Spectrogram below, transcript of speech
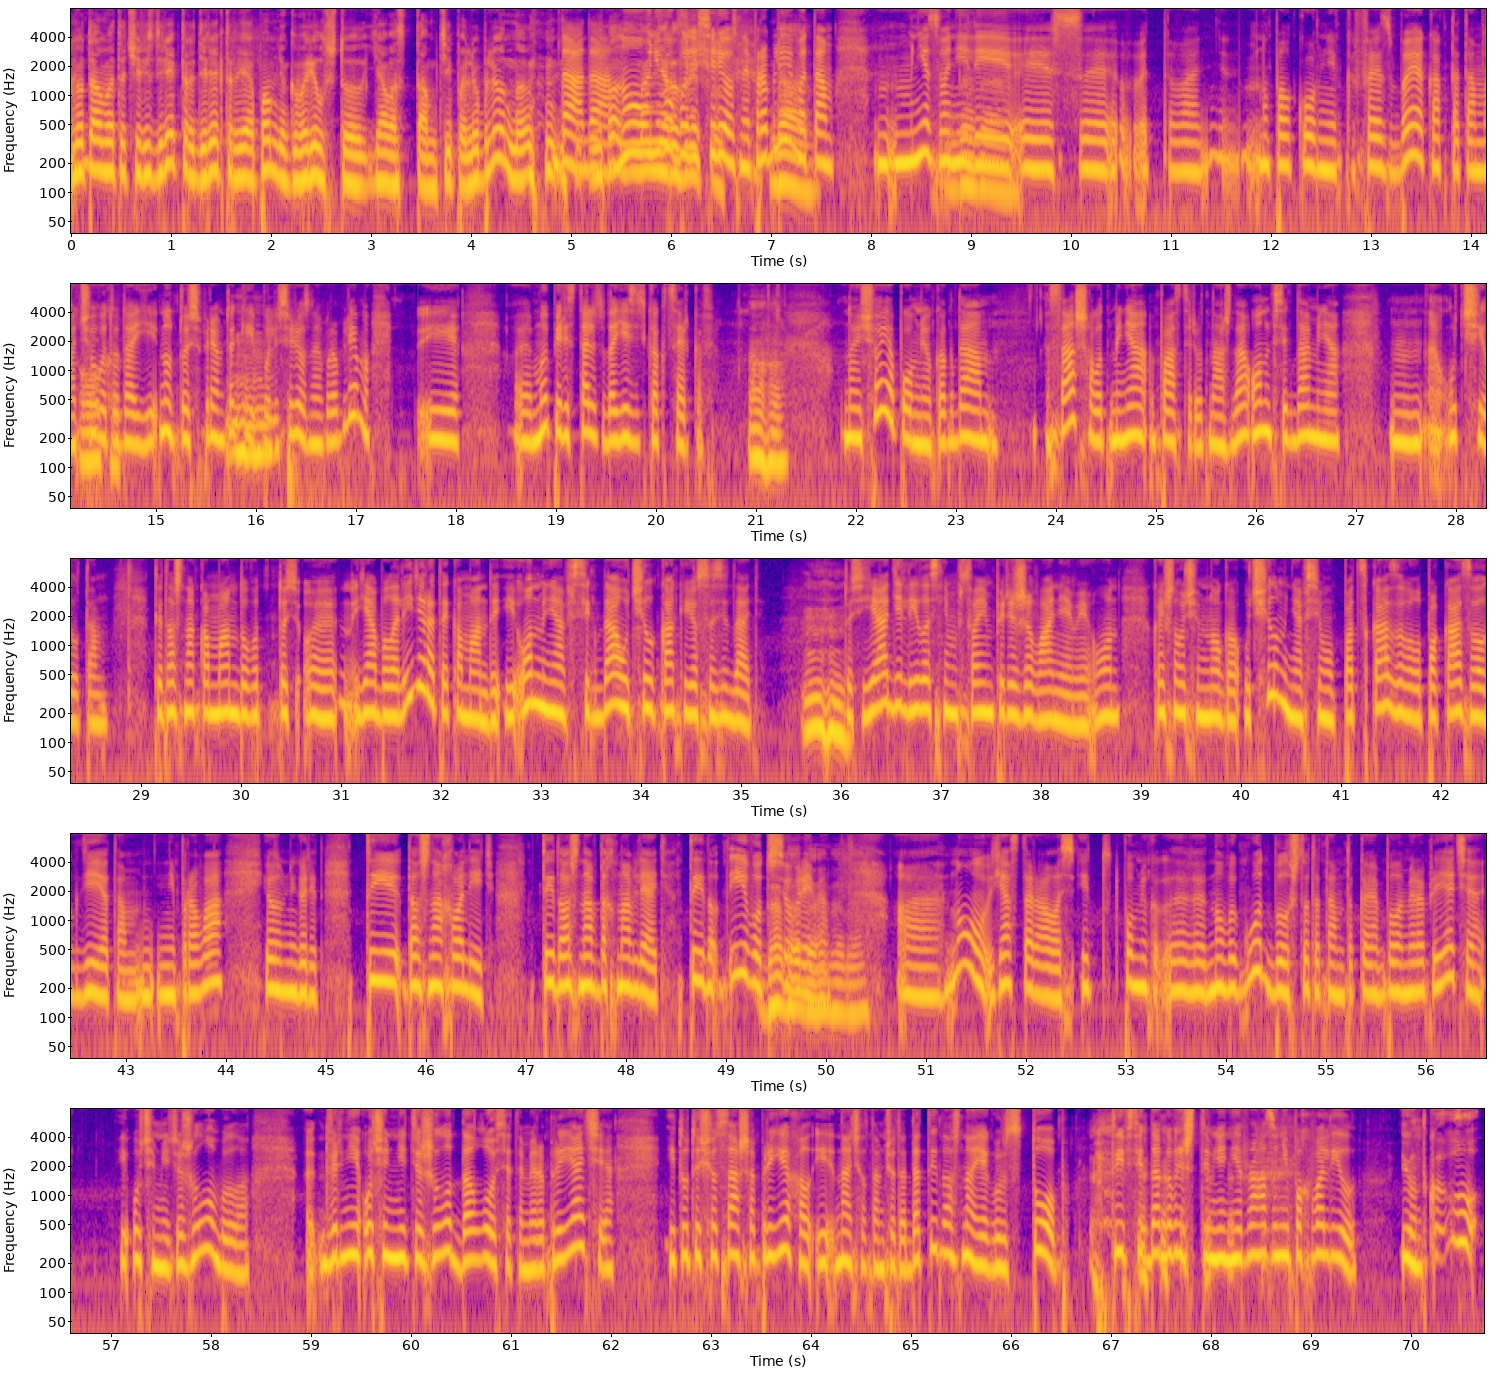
Ну, там это через директора. Директор, я помню, говорил, что я вас там типа люблю, но... Да, да, но, но у него разрешу. были серьезные проблемы. Да. Там мне звонили да, да. из э, этого, ну, полковник ФСБ, как-то там, а что вы туда... Е... Ну, то есть прям такие угу. были серьезные проблемы и э, мы перестали туда ездить как церковь. Ага. Но еще я помню, когда Саша, вот меня, пастырь вот наш, да, он всегда меня учил там. Ты должна команду, вот, то есть э, я была лидер этой команды, и он меня всегда учил, как ее созидать. Угу. То есть я делилась с ним своими переживаниями. Он, конечно, очень много учил меня всему, подсказывал, показывал, где я там не права. И он мне говорит, ты должна хвалить, ты должна вдохновлять, ты и вот да, все да, время. Да, да, да. А, ну, я старалась. И тут помню, как, э, Новый год был, что-то там такое было мероприятие, и очень мне тяжело было. Э, вернее, очень мне тяжело далось это мероприятие. И тут еще Саша приехал и начал там что-то. Да ты должна. Я говорю, стоп. Ты всегда говоришь, ты меня ни разу не похвалил. И он такой, о!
